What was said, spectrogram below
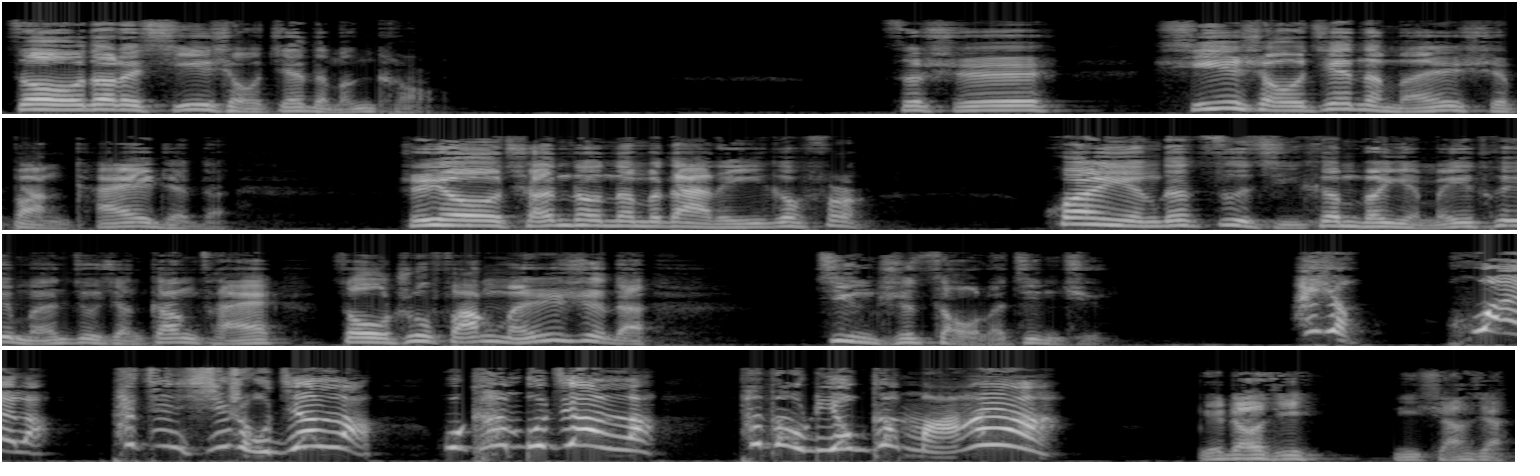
走到了洗手间的门口。此时，洗手间的门是半开着的。只有拳头那么大的一个缝幻影的自己根本也没推门，就像刚才走出房门似的，径直走了进去。哎呦，坏了！他进洗手间了，我看不见了。他到底要干嘛呀？别着急，你想想，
